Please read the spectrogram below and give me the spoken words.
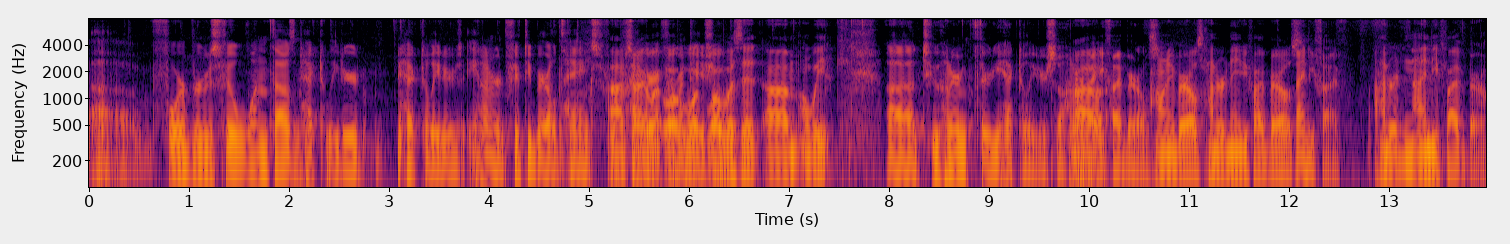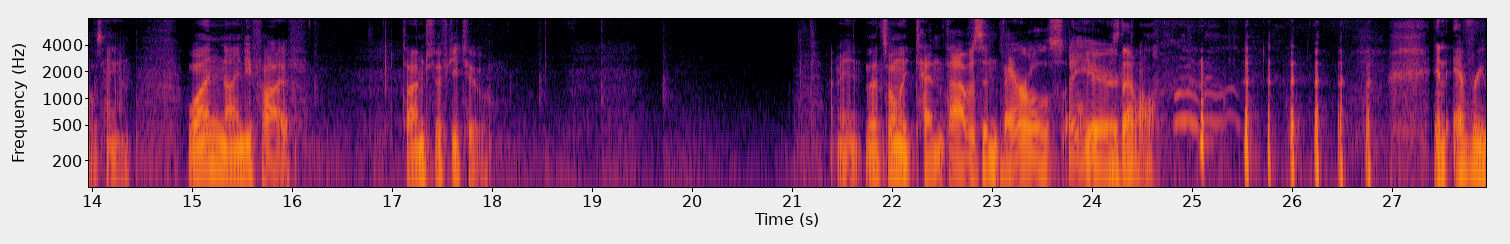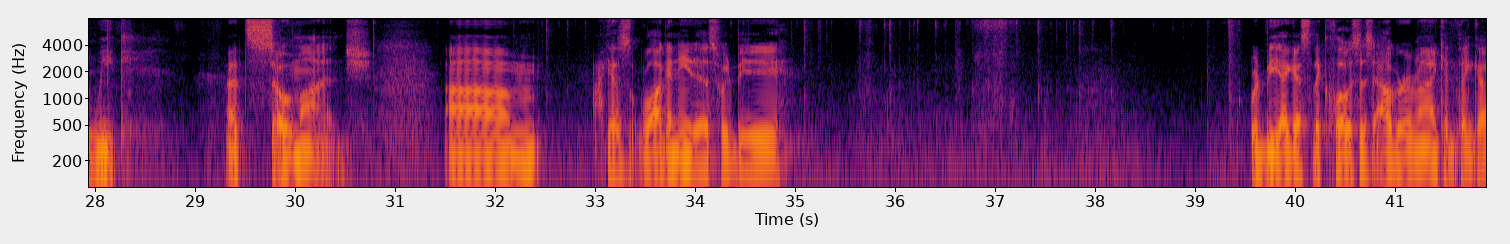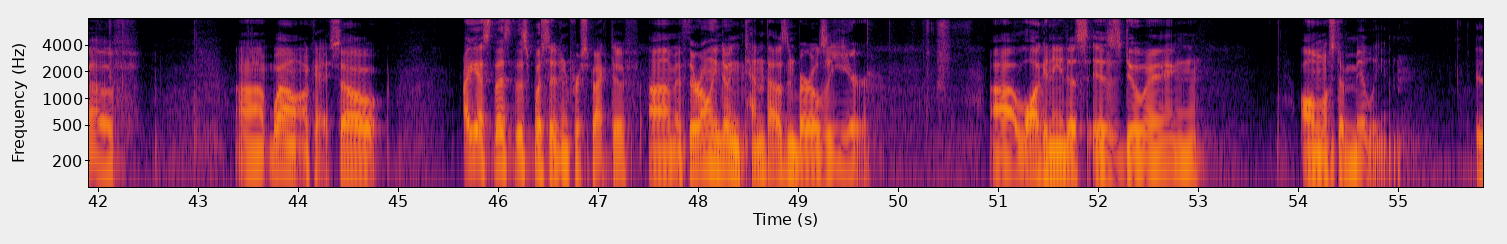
Uh, four brews fill 1,000 hectoliter hectoliters, 850 barrel tanks for I'm sorry. primary What, what, what, fermentation. what was it? Um, a week? uh, 230 hectoliters, so 195 barrels. How many barrels? 185 barrels. 95. 195 barrels. Hang on. 195 times 52. I mean, that's only 10,000 barrels a year. Is that all? and every week. That's so much. Um, I guess Lagunitas would be would be I guess the closest algorithm I can think of. Um, well, okay, so I guess this this puts it in perspective. Um, if they're only doing ten thousand barrels a year, uh, Lagunitas is doing almost a million.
